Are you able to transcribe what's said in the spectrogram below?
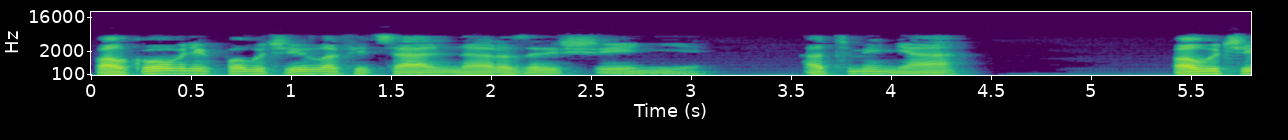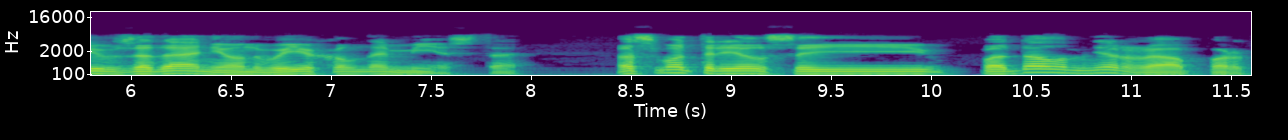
полковник получил официальное разрешение от меня. Получив задание, он выехал на место, осмотрелся и подал мне рапорт,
